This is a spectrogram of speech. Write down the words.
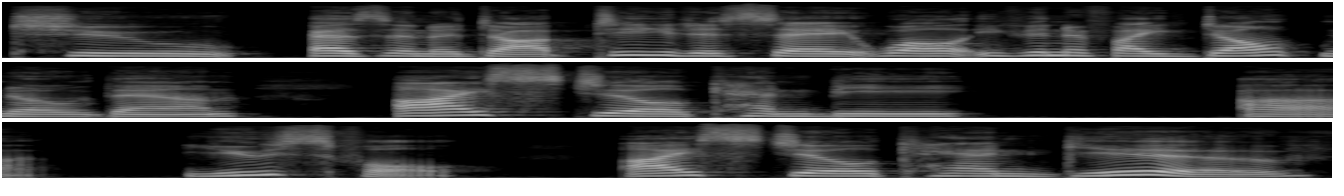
to as an adoptee to say, well, even if I don't know them, I still can be uh, useful. I still can give,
